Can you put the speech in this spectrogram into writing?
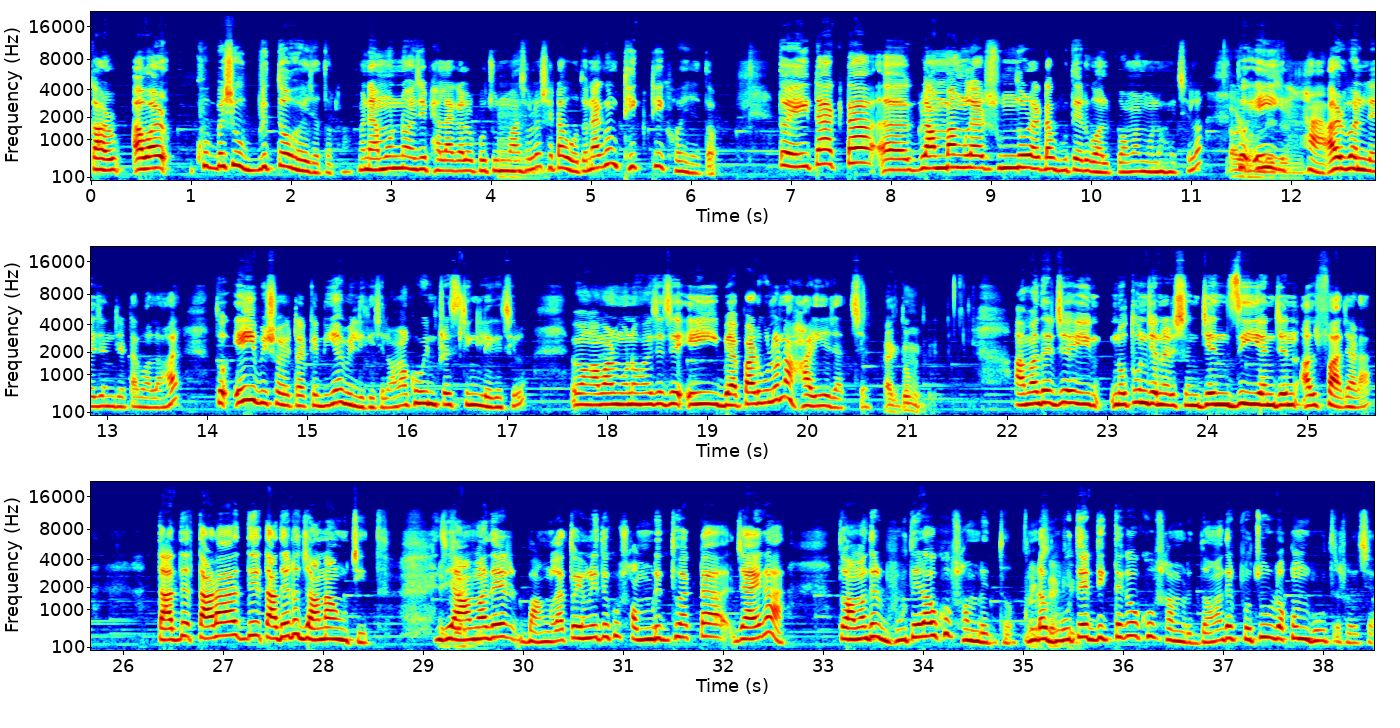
কার আবার খুব বেশি উবৃত্ত হয়ে যেত না। মানে এমন নয় যে ফেলা গেল প্রচুর মাছ হলো সেটাও হতো না একদম ঠিক ঠিক হয়ে যেত। তো এইটা একটা গ্রাম বাংলার সুন্দর একটা ভূতের গল্প আমার মনে হয়েছিল। তো এই হ্যাঁ আরবান লেজেন্ড যেটা বলা হয়। তো এই বিষয়টাকে নিয়ে আমি লিখেছিলাম আমার খুব ইন্টারেস্টিং লেগেছিল। এবং আমার মনে হয়েছে যে এই ব্যাপারগুলো না হারিয়ে যাচ্ছে। একদমই তাই। আমাদের যে এই নতুন generation gen Z and gen alpha যারা তাদের তারা তাদেরও জানা উচিত যে আমাদের বাংলা তো এমনিতে খুব সমৃদ্ধ একটা জায়গা তো আমাদের ভূতেরাও খুব সমৃদ্ধ। আমরা ভূতের দিক থেকেও খুব সমৃদ্ধ। আমাদের প্রচুর রকম ভূত রয়েছে।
